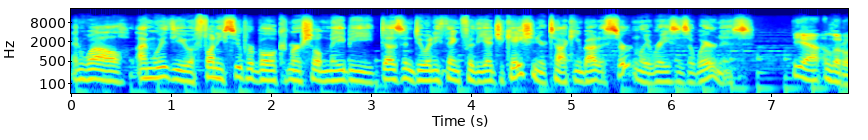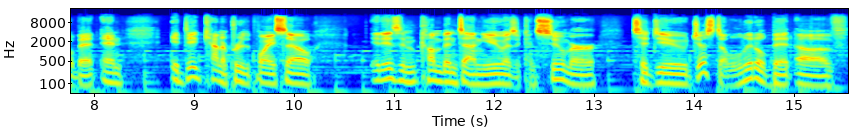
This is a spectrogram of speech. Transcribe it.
And while I'm with you, a funny Super Bowl commercial maybe doesn't do anything for the education you're talking about, it certainly raises awareness. Yeah, a little bit. And it did kind of prove the point. So it is incumbent on you as a consumer to do just a little bit of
